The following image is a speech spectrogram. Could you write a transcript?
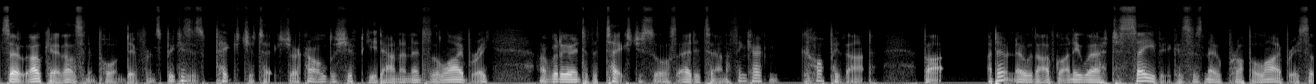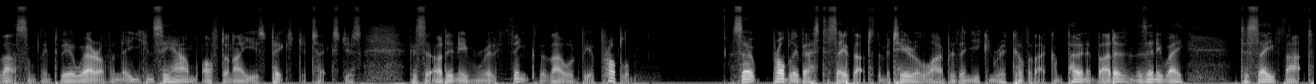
So, okay, that's an important difference. Because it's a picture texture, I can't hold the shift key down and enter the library. I've got to go into the texture source editor, and I think I can copy that. But I don't know that I've got anywhere to save it because there's no proper library, so that's something to be aware of. And you can see how often I use picture textures, because I didn't even really think that that would be a problem. So probably best to save that to the material library, then you can recover that component. But I don't think there's any way to save that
